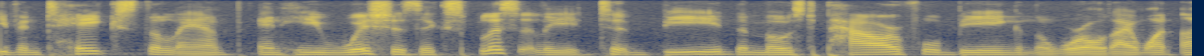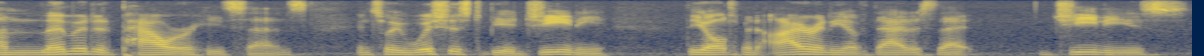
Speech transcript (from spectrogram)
even takes the lamp and he wishes explicitly to be the most powerful being in the world. I want unlimited power, he says. And so he wishes to be a genie. The ultimate irony of that is that genies,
